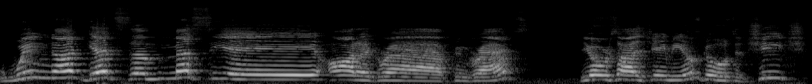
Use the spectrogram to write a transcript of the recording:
Wingnut gets the Messier autograph. Congrats. The oversized Jamie Neals goes to Cheech.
